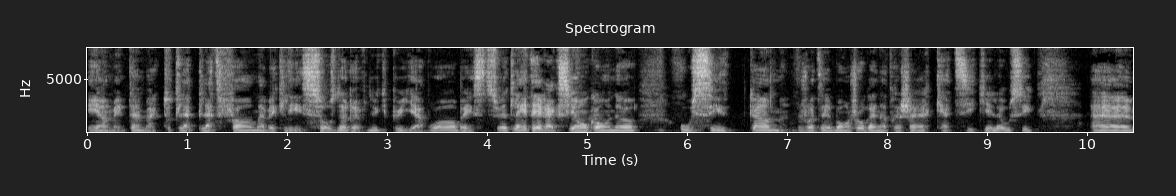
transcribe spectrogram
et en même temps, ben, toute la plateforme avec les sources de revenus qu'il peut y avoir, ben, ainsi de suite. L'interaction qu'on a aussi, comme je vais dire bonjour à notre chère Cathy qui est là aussi. Euh,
